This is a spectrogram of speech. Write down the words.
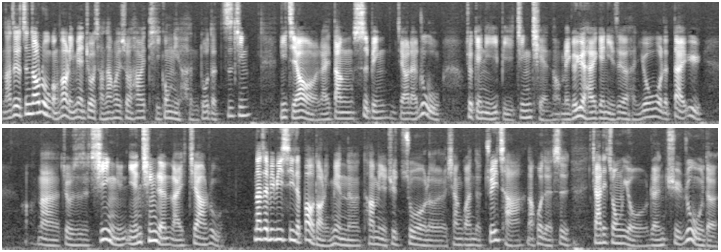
那这个征召入伍广告里面，就常常会说，他会提供你很多的资金，你只要来当士兵，只要来入伍，就给你一笔金钱哦，每个月还会给你这个很优渥的待遇。那就是吸引年轻人来加入。那在 BBC 的报道里面呢，他们也去做了相关的追查。那或者是家里中有人去入伍的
